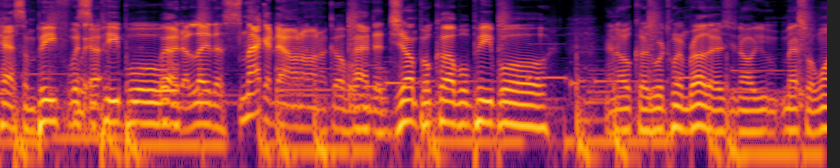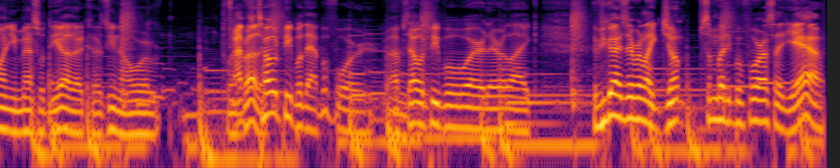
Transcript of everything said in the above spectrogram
had some beef with We some had- people. We had to lay the smacker down on a couple. had to jump a couple people. You know, because we're twin brothers. You know, you mess with one, you mess with the other. Because you know we're twin I've brothers. told people that before. I've told people where they were like, "Have you guys ever like jumped somebody before?" I said, "Yeah."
